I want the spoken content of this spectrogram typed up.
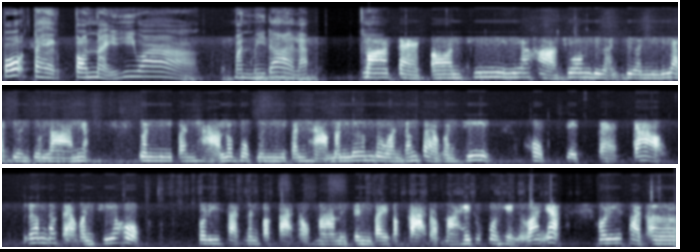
โป๊ะแตกตอนไหนที่ว่ามันไม่ได้ละมาแตกตอนที่เนี่ยค่ะ ช่วงเดือนเดือนนี้แหละเดือนตุลาเนี่ย มันมีปัญหาระบบมันมีปัญหามันเริ่มรวนตั้งแต่วันที่หกเจ็ดแปดเก้าเริ่มตั้งแต่วันที่หกบริษัทมันประกาศออกมา มันเป็นใบประกาศออกมาให้ทุกคนเห็นเลยว่าเนี่ย บริษัทเอ่อ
